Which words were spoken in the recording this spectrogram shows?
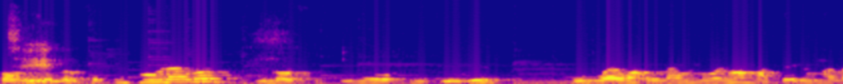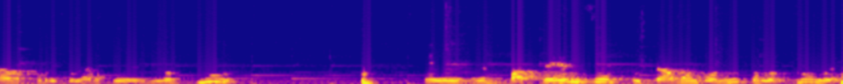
Donde nos dejan un lado y nos, y nos incluye un nueva, una nueva materia, una nueva curricular que es los clubes eh, en papel se escuchaba muy bonito los clubes,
